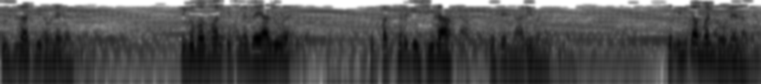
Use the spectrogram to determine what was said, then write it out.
तुलसीदास जी रोने लगे। देखो, भगवान कितने दयालु है कि पत्थर की शिला उसे नारी बना दिया। तो इनका मन रोने लगा।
